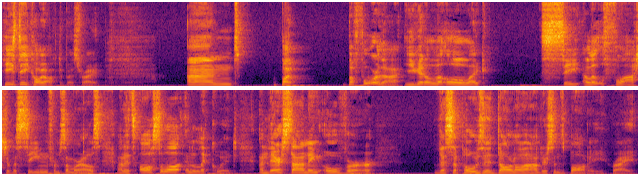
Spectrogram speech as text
He's Decoy Octopus, right? And but before that, you get a little like see a little flash of a scene from somewhere else, and it's Ocelot and Liquid, and they're standing over the supposed Donald Anderson's body, right?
